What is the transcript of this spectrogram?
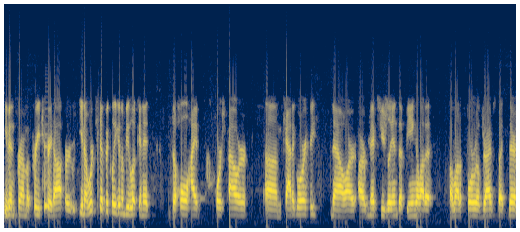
even from a pre-trade offer. You know, we're typically going to be looking at the whole high horsepower um, category. Now, our, our mix usually ends up being a lot of a lot of four wheel drives, but there,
